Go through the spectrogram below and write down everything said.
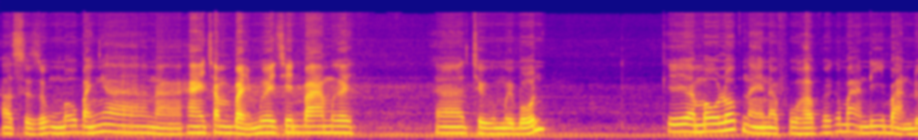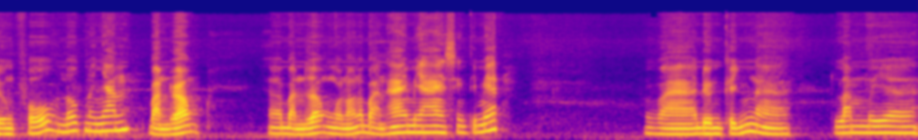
À, Sử dụng mẫu bánh à, là 270 trên 30 à, trừ 14 Cái à, mẫu lốp này là phù hợp với các bạn đi bản đường phố Lốp nó nhăn, bản rộng à, bản rộng của nó là bản 22 cm và đường kính là 54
